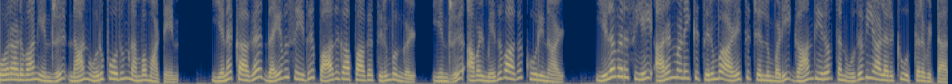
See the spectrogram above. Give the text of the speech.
போராடுவான் என்று நான் ஒருபோதும் நம்ப மாட்டேன் எனக்காக தயவு செய்து பாதுகாப்பாக திரும்புங்கள் என்று அவள் மெதுவாக கூறினாள். இளவரசியை அரண்மனைக்கு திரும்ப அழைத்துச் செல்லும்படி காந்தீரவ் தன் உதவியாளருக்கு உத்தரவிட்டார்.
